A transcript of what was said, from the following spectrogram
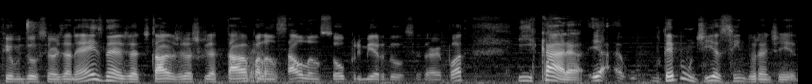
filme do Senhor dos Anéis, né, já tava, já, acho que já tava pra lançar, ou lançou o primeiro do, do Harry Potter. E, cara, e, teve um dia, assim, durante,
